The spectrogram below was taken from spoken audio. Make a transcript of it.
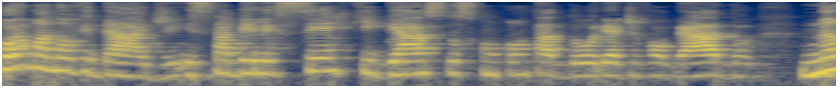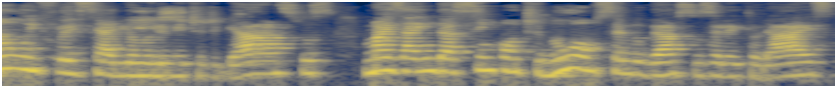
Foi uma novidade estabelecer que gastos com contador e advogado não influenciariam Isso. no limite de gastos, mas ainda assim continuam sendo gastos eleitorais,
